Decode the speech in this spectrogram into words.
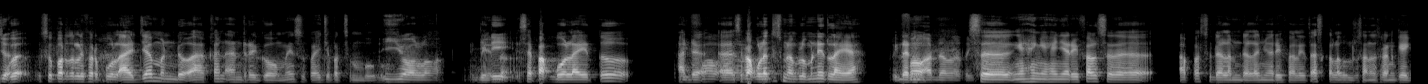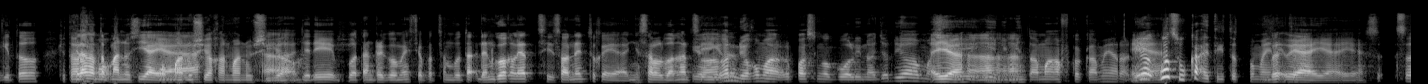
gue supporter Liverpool aja mendoakan Andre Gomez supaya cepat sembuh. Iyalah jadi Beda. sepak bola itu ada Rival adalah- sepak bola itu 90 menit lah ya dan adalah sengehe-ngehenya rival se apa sedalam-dalamnya rivalitas kalau urusan-urusan kayak gitu Kita kita, tetap mau- manusia ya memanusiakan manusia Ah, jadi buat Andre Gomez cepat sembuh dan gue ngeliat si Sonnya tuh kayak nyesel banget sih ya gitu. kan dia kemarin pas ngegolin aja dia masih Iya, ini ah. minta maaf ke kamera dia Iya. gue suka attitude pemain Be- itu ya ya ya Se- se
